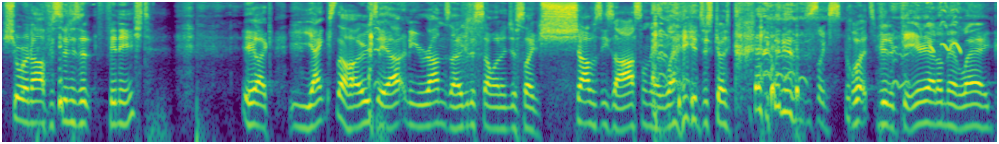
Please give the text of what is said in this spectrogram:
Sure enough, as soon as it finished. He like yanks the hose out and he runs over to someone and just like shoves his ass on their leg and just goes just like squirts a bit of beer out on their leg.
